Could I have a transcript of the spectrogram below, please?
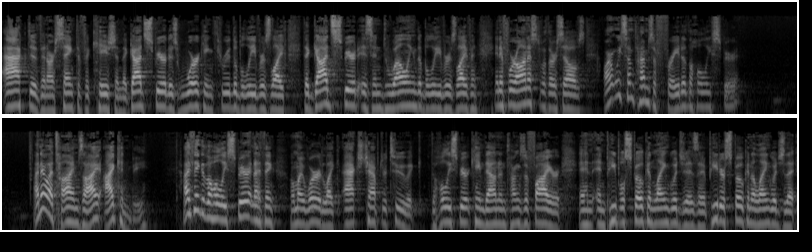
active in our sanctification, that God's Spirit is working through the believer's life, that God's Spirit is indwelling the believer's life. And, and if we're honest with ourselves, aren't we sometimes afraid of the Holy Spirit? I know at times I, I can be. I think of the Holy Spirit and I think, oh my word, like Acts chapter 2, it, the Holy Spirit came down in tongues of fire and, and people spoke in languages. Uh, Peter spoke in a language that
